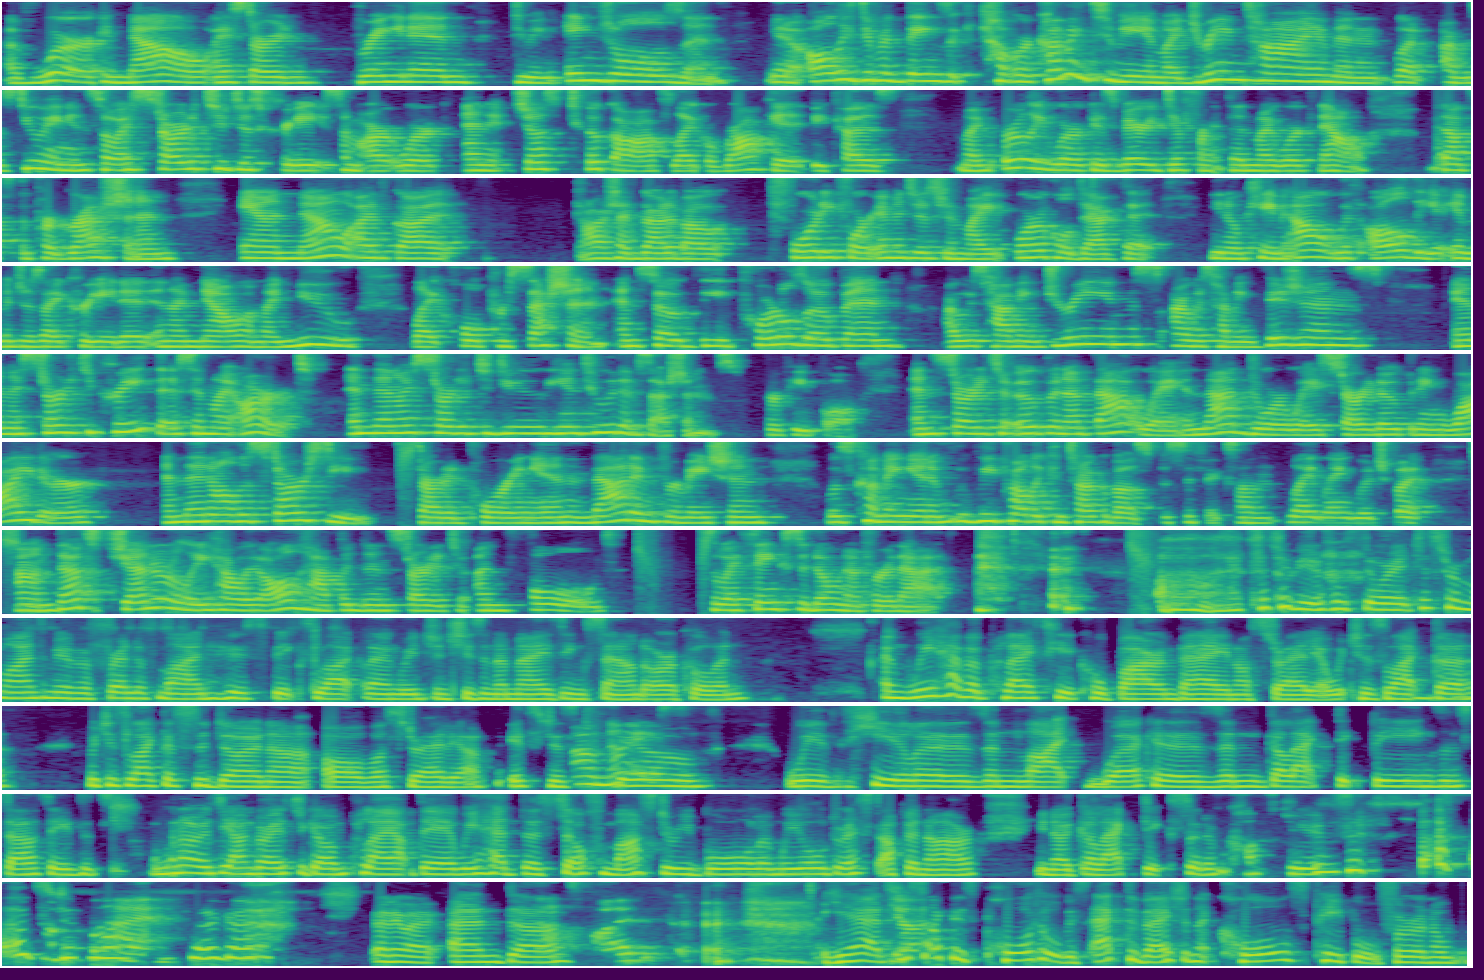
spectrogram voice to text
of work, and now I started bringing in doing angels and you know all these different things that were coming to me in my dream time and what I was doing, and so I started to just create some artwork, and it just took off like a rocket because my early work is very different than my work now. That's the progression. And now I've got, gosh, I've got about 44 images from my Oracle deck that, you know, came out with all the images I created. And I'm now on my new, like, whole procession. And so the portals opened. I was having dreams, I was having visions, and I started to create this in my art. And then I started to do the intuitive sessions for people and started to open up that way. And that doorway started opening wider. And then all the star seed started pouring in, and that information was coming in. And we probably can talk about specifics on light language, but um, that's generally how it all happened and started to unfold. So I thank Sedona for that. Oh, that's such a beautiful story. It just reminds me of a friend of mine who speaks light language, and she's an amazing sound oracle. And and we have a place here called Byron Bay in Australia, which is like the mm-hmm. which is like the Sedona of Australia. It's just Oh, nice. filled with healers and light workers and galactic beings and star seeds. It's when I was younger, I used to go and play up there. We had the self mastery ball, and we all dressed up in our, you know, galactic sort of costumes. it's just Fun. so good. Anyway, and uh, That's yeah, it's just like this portal, this activation that calls people for an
